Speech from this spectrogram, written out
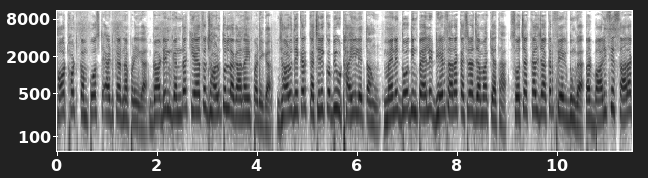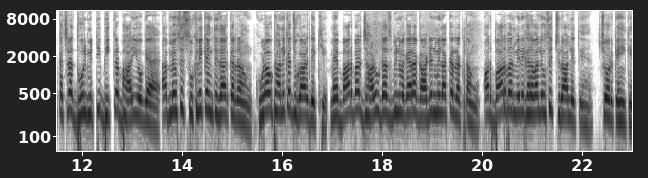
हॉट हॉट कम्पोस्ट एड करना पड़ेगा। गार्डन गंदा किया है तो झाड़ू तो लगाना ही पड़ेगा। झाड़ू देकर कचरे को भी उठा ही लेता हूँ। मैंने दो दिन पहले ढेर सारा कचरा जमा किया था। सोचा कल जाकर फेंक दूँगा, पर बारिश से सारा कचरा धूल मिट्टी भीग कर भारी हो गया है। अब मैं उसे सूखने का इंतज़ार कर रहा हूँ। कूड़ा उठाने का जुगाड़ देखिए। मैं बार बार झाड़ू, डस्टबिन वगैरह गार्डन में लाकर रखता हूँ और बार बार मेरे घर वाले उसे चुरा लेते हैं। चोर कहीं के।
